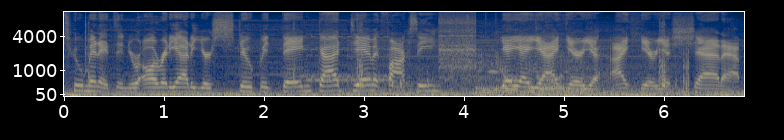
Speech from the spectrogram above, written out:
two minutes and you're already out of your stupid thing. God damn it, Foxy. Yeah, yeah, yeah, I hear you. I hear you. Shut up.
